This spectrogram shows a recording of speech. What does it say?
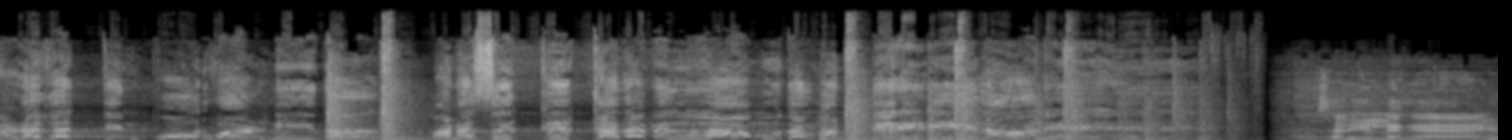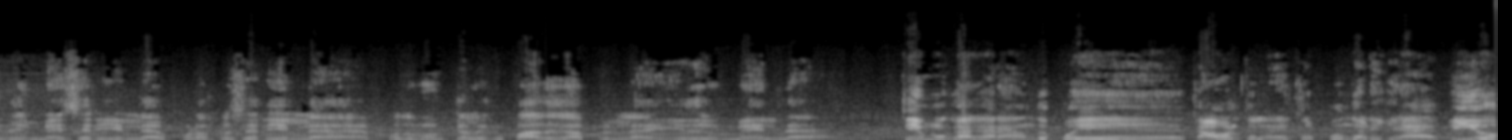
கழகத்தின் போர்வாள் நீதான். மனசுக்கு கதவெல்லாம் முதல் மந்திரி நீதானே. சரியில்லைங்க எதுவுமே சரியில்லை புழப்பு சரியில்லை பொதுமக்களுக்கு பாதுகாப்பு இல்லை எதுவுமே இல்லை. திமுக காரன் வந்து போய் காவல்துறை நிலையத்தில் பூந்து அடிக்கிறான் விஓ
